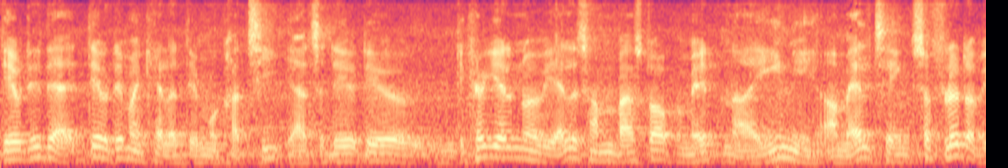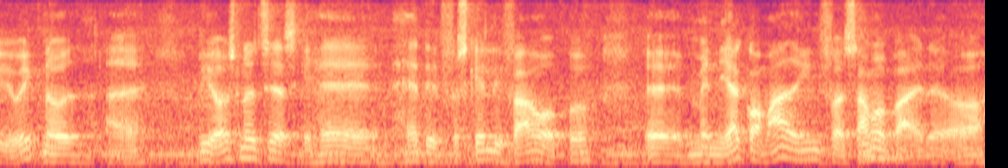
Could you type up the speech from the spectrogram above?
det er jo det, der, det, er jo det man kalder demokrati. Altså, det, er, det, er jo, det kan jo ikke hjælpe når vi alle sammen bare står på midten og er enige om alting. Så flytter vi jo ikke noget. Øh, vi er også nødt til at skal have, have det forskellige farver på. Øh, men jeg går meget ind for samarbejde og,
